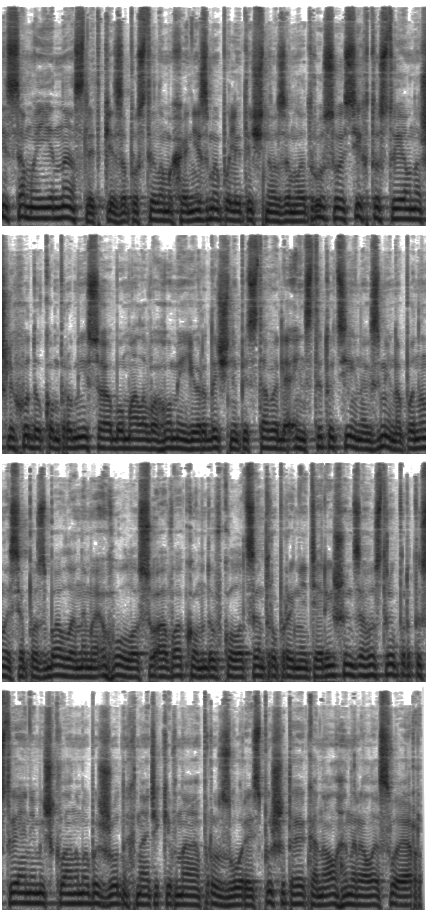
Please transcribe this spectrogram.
І саме її наслідки запустили механізми політичного землетрусу. Усі, хто стояв на шляху до компромісу або мали вагомі юридичні підстави для інституційних змін, опинилися позбавленими голосу. А вакуум довкола центру прийняття рішень загострив протистояння між кланами без жодних натяків на прозорість. Пише канал генерал СВР.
